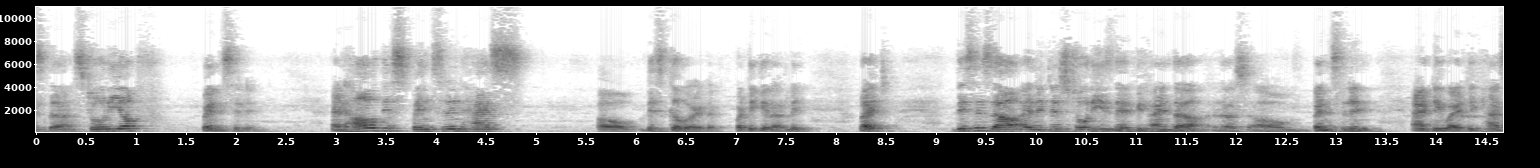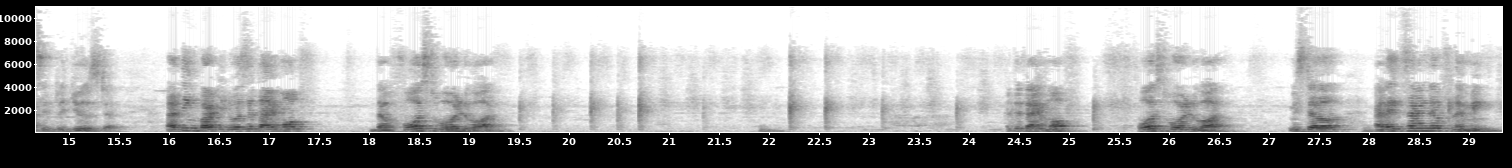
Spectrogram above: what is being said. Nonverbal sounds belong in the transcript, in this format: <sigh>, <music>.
story of penicillin and how this penicillin has uh, discovered particularly, right? This is uh, a little story is there behind the, the um, penicillin antibiotic has introduced. Nothing but it was the time of the First World War. At the time of First World War, Mr. Alexander Fleming,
